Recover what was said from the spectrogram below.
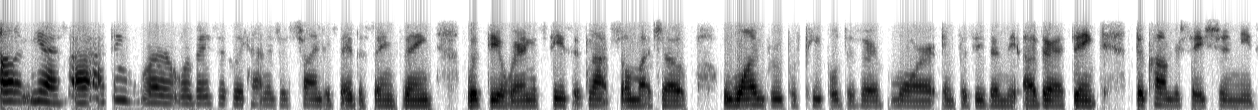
Um, yes, I, I think we're we're basically kind of just trying to say the same thing with the awareness piece. It's not so much of one group of people deserve more empathy than the other. I think the conversation needs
